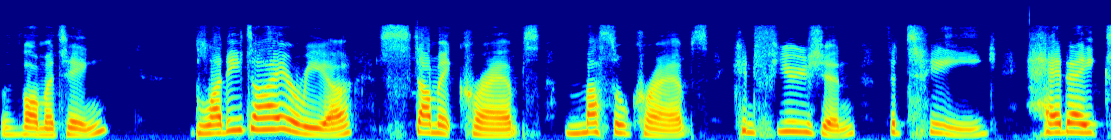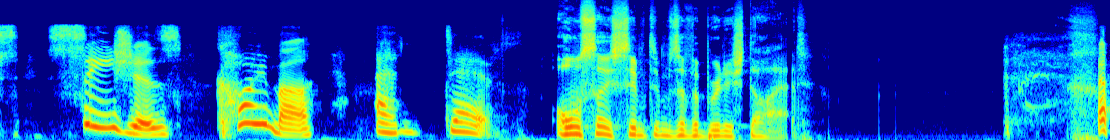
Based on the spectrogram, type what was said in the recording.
vomiting, bloody diarrhea, stomach cramps, muscle cramps, confusion, fatigue, headaches, seizures, coma, and death. Also, symptoms of a British diet.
